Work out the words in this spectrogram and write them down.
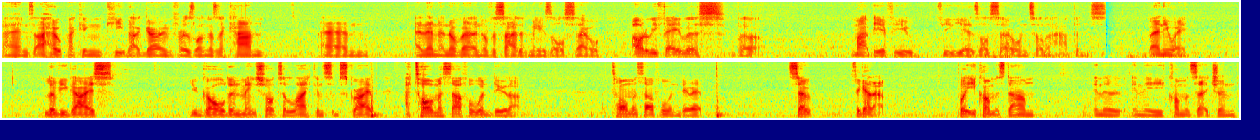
and I hope I can keep that going for as long as I can. Um, and then another another side of me is also I want to be famous, but might be a few few years or so until that happens. But anyway, Love you guys. You're golden. Make sure to like and subscribe. I told myself I wouldn't do that. I told myself I wouldn't do it. So forget that. Put your comments down in the in the comment section.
